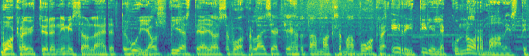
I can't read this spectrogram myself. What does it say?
Vuokrayhtiöiden nimissä on lähetetty huijausviestejä, joissa vuokralaisia kehotetaan maksamaan vuokra eri tilille kuin normaalisti.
